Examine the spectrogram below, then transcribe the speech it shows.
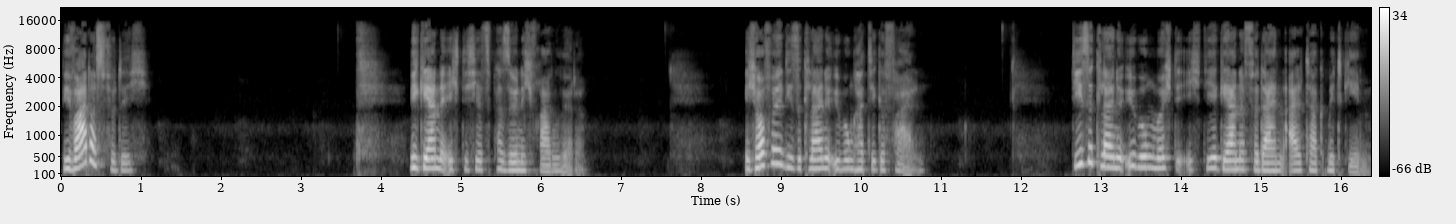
Wie war das für dich? Wie gerne ich dich jetzt persönlich fragen würde. Ich hoffe, diese kleine Übung hat dir gefallen. Diese kleine Übung möchte ich dir gerne für deinen Alltag mitgeben.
